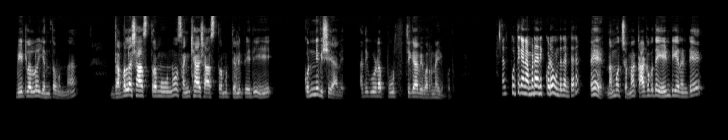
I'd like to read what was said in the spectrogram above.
వీటిలలో ఎంత ఉన్నా గవ్వల శాస్త్రమును సంఖ్యాశాస్త్రము తెలిపేది కొన్ని విషయాలే. అది కూడా పూర్తిగా వివరణ ఇవ్వదు. అది పూర్తిగా నమ్మడానికి కూడా ఉండదంటారా? ఏ నమ్మొచ్చమ్మా. కాకపోతే ఏంటి అని అంటే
